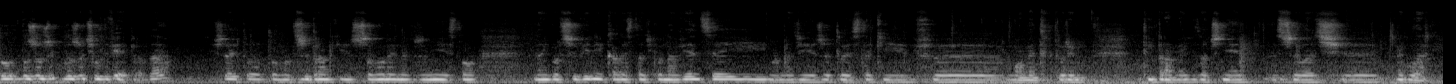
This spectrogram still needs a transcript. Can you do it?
do, dorzuci, dorzucił dwie, prawda? Dzisiaj to, to ma trzy bramki strzelone, także nie jest to najgorszy wynik, ale stać go na więcej i mam nadzieję, że to jest taki moment, w którym tych bramek zacznie strzelać regularnie.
